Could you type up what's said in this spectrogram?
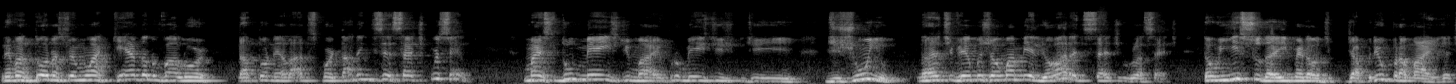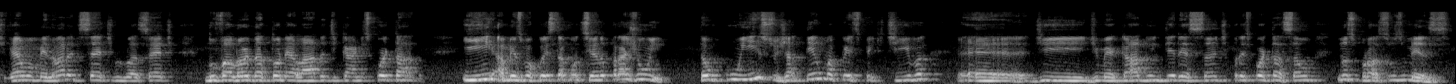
levantou, nós tivemos uma queda no valor da tonelada exportada em 17%. Mas do mês de maio para o mês de, de, de junho, nós tivemos já uma melhora de 7,7%. Então, isso daí, perdão, de, de abril para maio, já tivemos uma melhora de 7,7% no valor da tonelada de carne exportada. E a mesma coisa está acontecendo para junho. Então, com isso, já tem uma perspectiva é, de, de mercado interessante para exportação nos próximos meses.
